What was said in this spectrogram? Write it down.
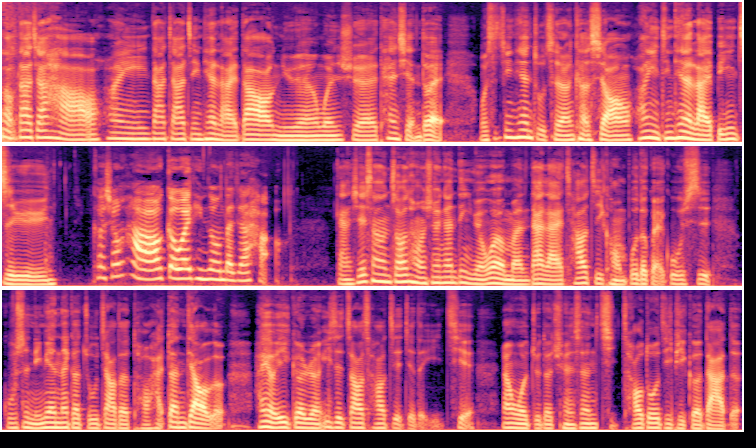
Hello，大家好，欢迎大家今天来到女人文学探险队。我是今天主持人可熊，欢迎今天的来宾子云。可熊好，各位听众大家好。感谢上周同学跟定元为我们带来超级恐怖的鬼故事，故事里面那个主角的头还断掉了，还有一个人一直照抄姐姐的一切，让我觉得全身起超多鸡皮疙瘩的，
